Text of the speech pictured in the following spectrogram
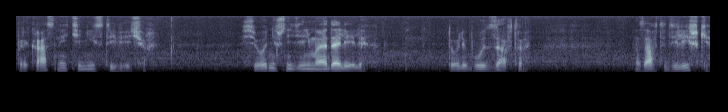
Прекрасный тенистый вечер. Сегодняшний день мы одолели. То ли будет завтра. Завтра делишки.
